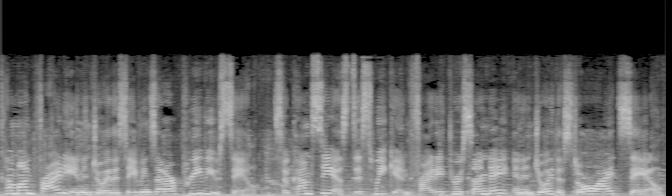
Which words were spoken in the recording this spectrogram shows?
come on Friday and enjoy the savings at our preview sale. So come see us this weekend, Friday through Sunday, and enjoy the store-wide sale.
